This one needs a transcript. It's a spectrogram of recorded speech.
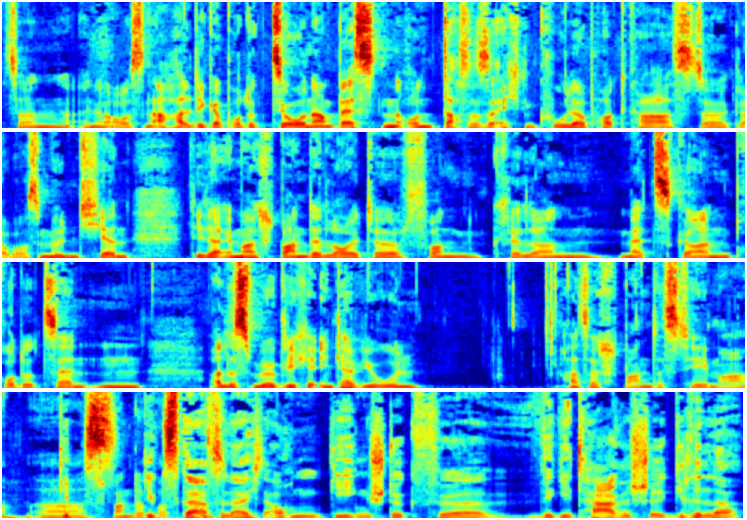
sondern nur aus nachhaltiger Produktion am besten. Und das ist echt ein cooler Podcast, äh, ich glaube aus München, die da immer spannende Leute von Grillern, Metzgern, Produzenten, alles Mögliche interviewen. Also spannendes Thema. Äh, Gibt es da vielleicht auch ein Gegenstück für vegetarische Griller?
